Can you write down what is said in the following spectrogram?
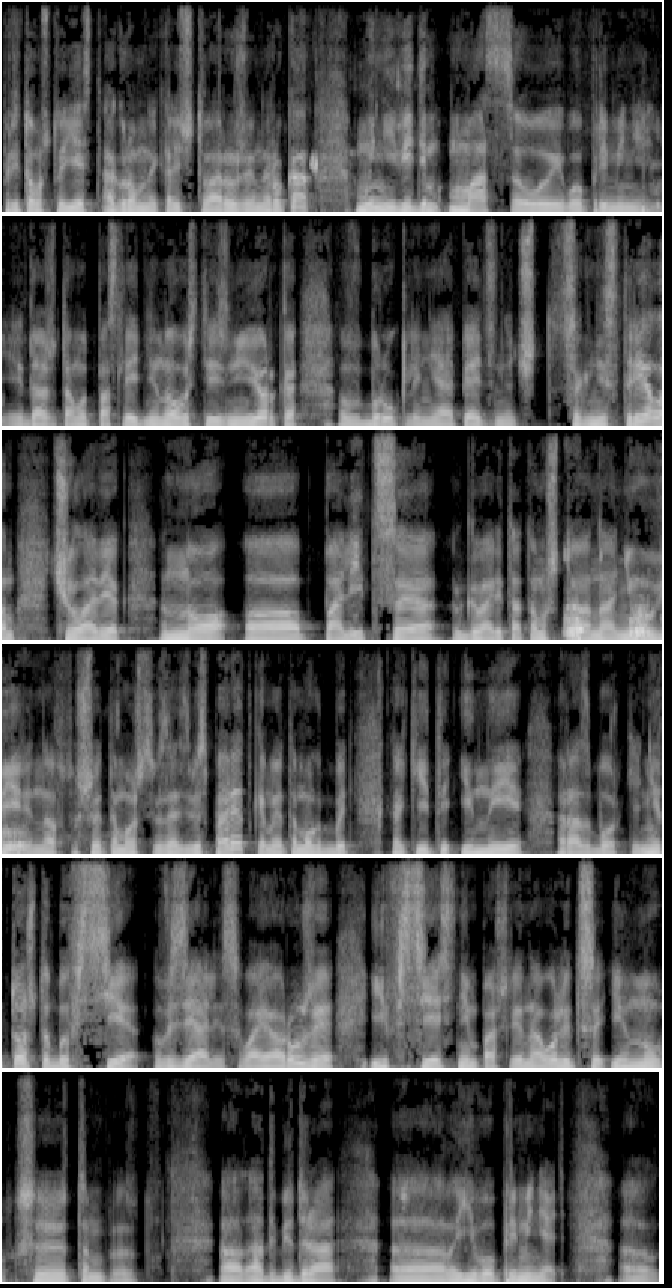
при том, что есть огромное количество оружия на руках, мы не видим массового его применения. И даже там вот последние новости из Нью-Йорка, в Бруклине опять, значит, с огнестрелом человек, но э, полиция говорит о том, что она не уверена, что это может связать с беспорядками, это могут быть какие-то иные разборки. Не то, чтобы все взяли свое оружие и все с ним пошли на улицы и, ну, там, от бедра э, его применять. Э,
